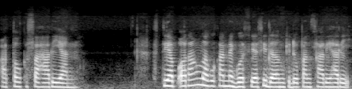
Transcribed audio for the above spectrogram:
atau keseharian. Setiap orang melakukan negosiasi dalam kehidupan sehari-hari.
